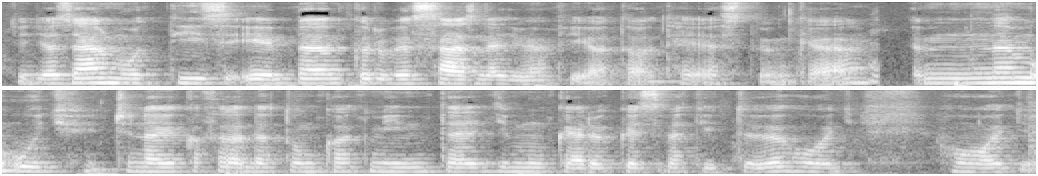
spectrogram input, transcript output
Úgyhogy az elmúlt tíz évben kb. 140 fiatalt helyeztünk el. Nem úgy csináljuk a feladatunkat, mint egy munkaerő közvetítő, hogy, hogy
